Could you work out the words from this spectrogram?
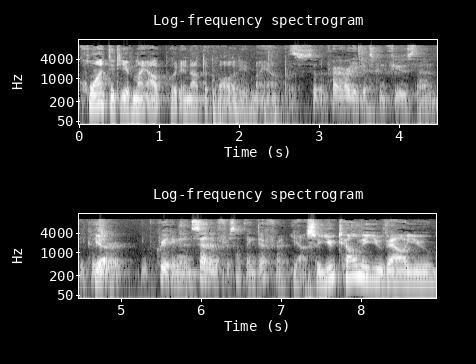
quantity of my output and not the quality of my output. So the priority gets confused then because Yeah. you're creating an incentive for something different. Yeah, so you tell me you value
